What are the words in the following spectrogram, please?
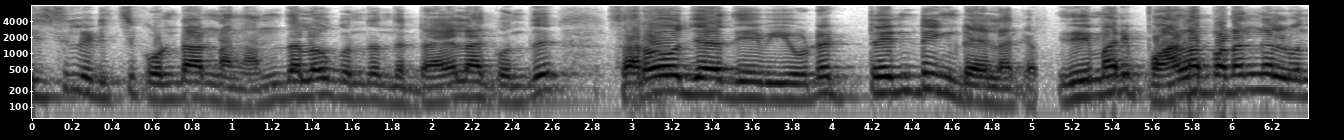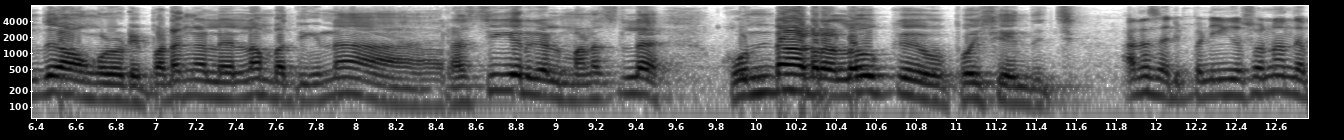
விசில் அடித்து கொண்டாடினாங்க. அந்த அளவுக்கு வந்து அந்த டயலாக் வந்து சரோஜா தேவியோட ட்ரெண்டிங் டயலாக் இதே மாதிரி பல படங்கள் வந்து அவங்களுடைய படங்கள் எல்லாம் பார்த்திங்கன்னா ரசிகர்கள் மனசில் கொண்டாடுற அளவுக்கு போய் சேர்ந்துச்சு. அதான் சார் இப்போ நீங்கள் சொன்ன அந்த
